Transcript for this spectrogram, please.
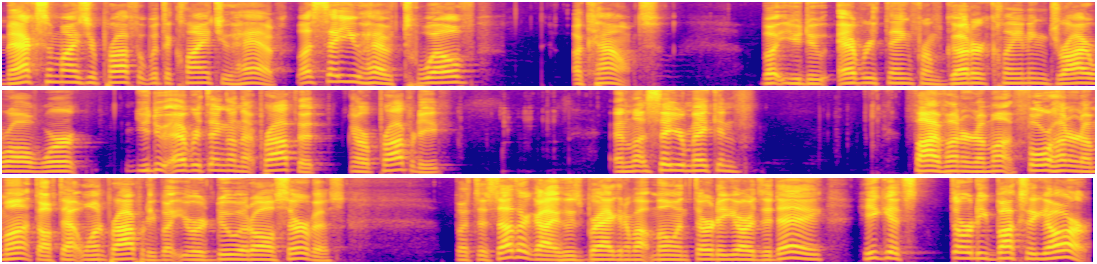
Maximize your profit with the clients you have. Let's say you have 12 accounts, but you do everything from gutter cleaning, drywall work. You do everything on that profit or property. And let's say you're making 500 a month, 400 a month off that one property, but you're a do it all service. But this other guy who's bragging about mowing 30 yards a day, he gets 30 bucks a yard.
